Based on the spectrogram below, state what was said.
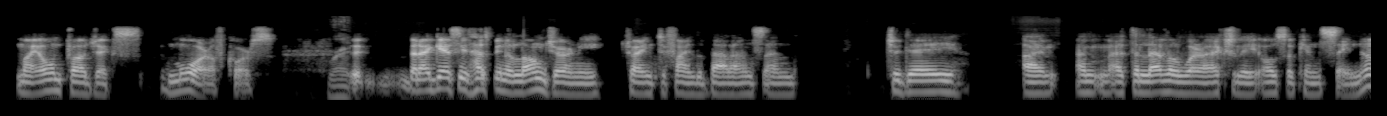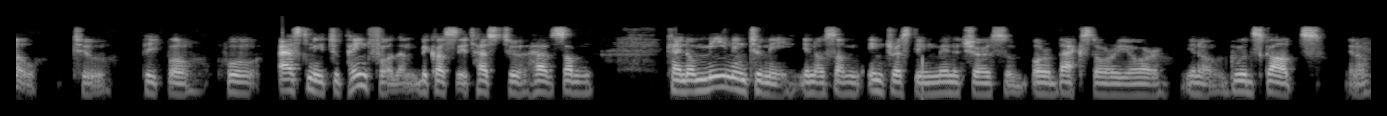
my own projects more, of course. Right. But I guess it has been a long journey trying to find the balance, and today I'm I'm at the level where I actually also can say no to people who asked me to paint for them because it has to have some kind of meaning to me you know some interesting miniatures or a backstory or you know good sculpts you know.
